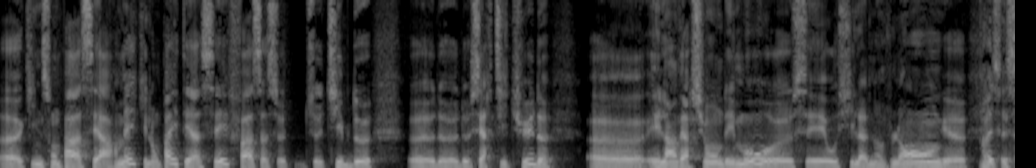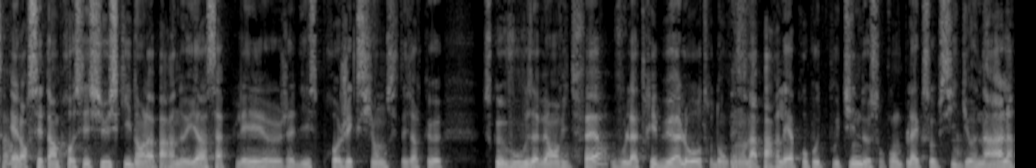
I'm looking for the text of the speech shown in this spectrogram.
euh, qui ne sont pas assez armés, qui n'ont pas été assez face à ce, type de, euh, de certitude. Euh, et l'inversion des mots, euh, c'est aussi la novlangue. Euh, oui, c'est ça. Et alors, c'est un processus qui, dans la paranoïa, s'appelait jadis projection. C'est-à-dire que ce que vous, vous avez envie de faire, vous l'attribuez à l'autre. Donc, on a parlé à propos de Poutine de son complexe obsidional.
